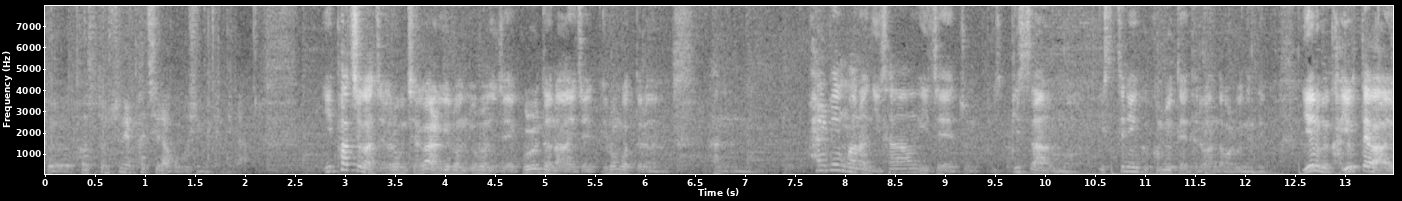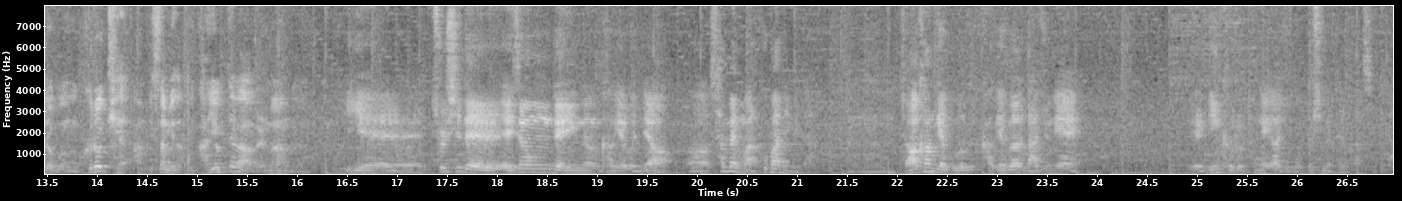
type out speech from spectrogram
그 커스텀 수냉 파츠라고 보시면 됩니다. 이 파츠가 이제 여러분 제가 알기로는 이런 이제 골드나 이제 이런 것들은 한 800만 원 이상 이제 좀 비- 비싼 뭐 익스트링크 컴퓨터에 들어간다고 알고 있는데 얘는 그 가격대가 여러분 그렇게 안 비쌉니다. 이 가격대가 얼마인가요? 이게 출시될 예정돼 있는 가격은요, 어, 300만 원 후반입니다. 음, 정확한 가격, 가격은 나중에 링크를 통해 가지고 보시면 될 것 같습니다.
